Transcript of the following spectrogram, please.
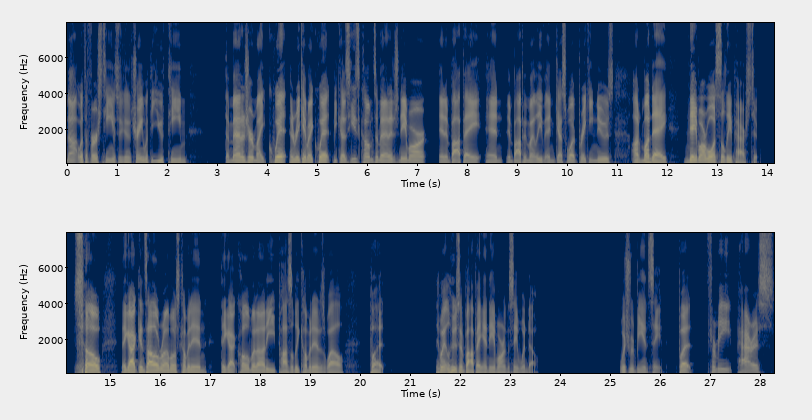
not with the first team, so he's going to train with the youth team. The manager might quit. Enrique might quit because he's come to manage Neymar and Mbappe, and Mbappe might leave. And guess what? Breaking news on Monday: Neymar wants to leave Paris too. So they got Gonzalo Ramos coming in. They got Kolo Muani possibly coming in as well, but they might lose Mbappe and Neymar in the same window, which would be insane. But for me, Paris,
